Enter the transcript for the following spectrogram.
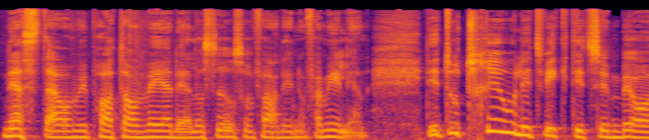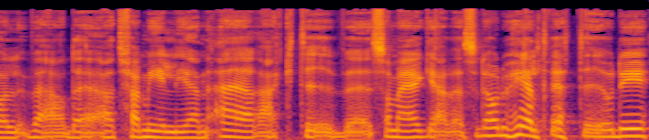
nästa om vi pratar om vd eller styrelseordförande inom familjen. Det är ett otroligt viktigt symbolvärde att familjen är aktiv eh, som ägare. Så det har du helt rätt i. Och det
